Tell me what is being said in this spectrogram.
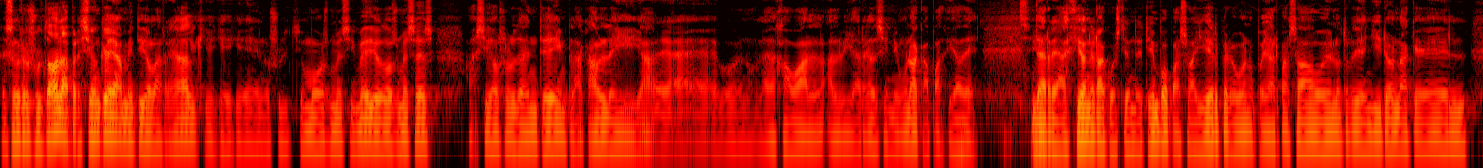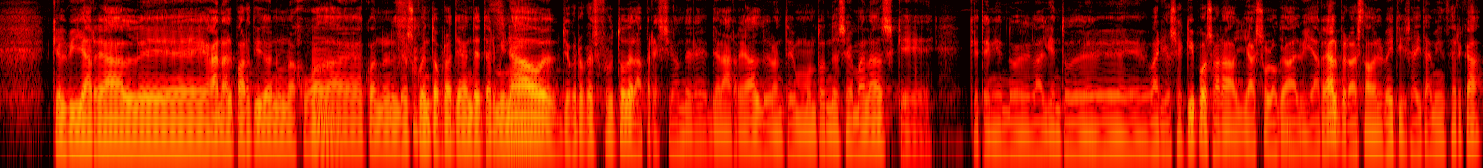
es el resultado de la presión que ha metido la Real, que, que- que en los últimos mes y medio, dos meses, ha sido absolutamente implacable y eh, bueno, le ha dejado al, al Villarreal sin ninguna capacidad de, de reacción. Era cuestión de tiempo, pasó ayer, pero bueno, pues ya ha pasado el otro día en Girona que el que el Villarreal eh, gana el partido en una jugada cuando el descuento prácticamente terminado, yo creo que es fruto de la presión de, de la Real durante un montón de semanas que, que teniendo el aliento de varios equipos, ahora ya solo queda el Villarreal, pero ha estado el Betis ahí también cerca,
